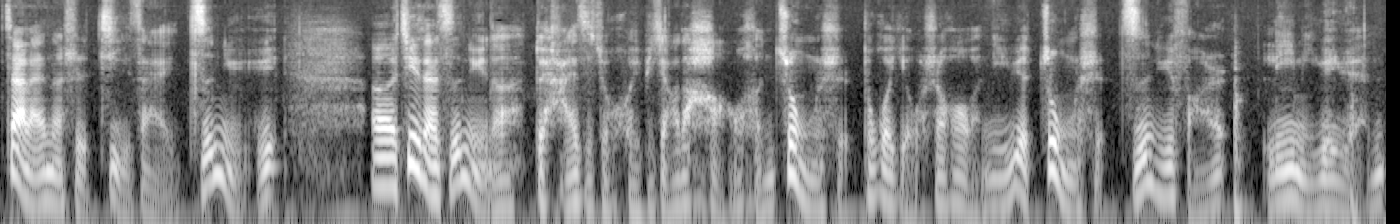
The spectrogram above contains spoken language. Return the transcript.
再来呢是记载子女，呃，记载子女呢，对孩子就会比较的好，很重视。不过有时候啊，你越重视，子女反而离你越远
